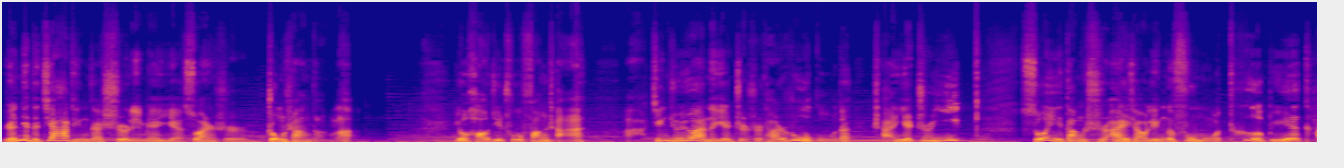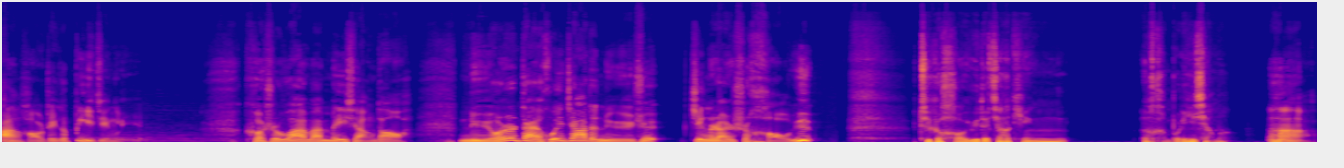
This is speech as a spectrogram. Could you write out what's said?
人家的家庭在市里面也算是中上等了，有好几处房产啊。京剧院呢，也只是他入股的产业之一。所以当时艾小玲的父母特别看好这个毕经理。可是万万没想到啊，女儿带回家的女婿竟然是郝玉。这个郝玉的家庭，很不理想吗？啊，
